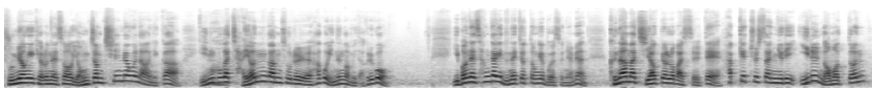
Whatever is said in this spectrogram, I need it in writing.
두 명이 결혼해서 0.7명을 낳으니까 인구가 자연 감소를 하고 있는 겁니다. 그리고 이번에 상당히 눈에 띄었던 게 뭐였었냐면 그나마 지역별로 봤을 때 합계 출산율이 1을 넘었던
